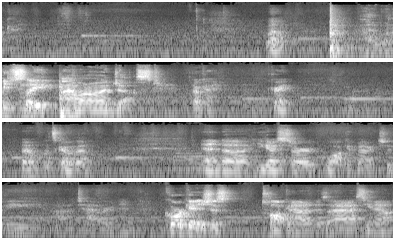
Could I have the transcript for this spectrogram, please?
Okay. Well, I want to sleep. late. I want to adjust. okay. Great. Well, let's go then. And uh, you guys start walking back to the uh, tavern, and Corkin is just talking out of his ass, you know.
